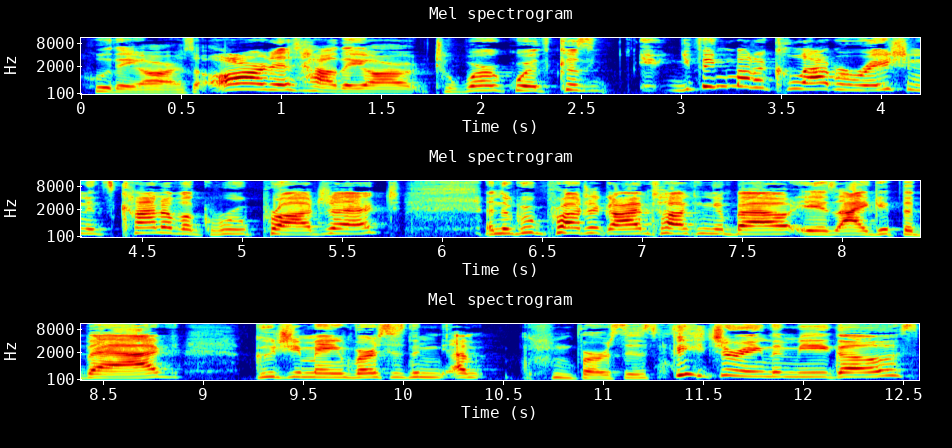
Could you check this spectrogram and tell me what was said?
who they are as an artist, how they are to work with. Because you think about a collaboration, it's kind of a group project. And the group project I'm talking about is I Get the Bag, Gucci Mane versus the, um, versus featuring the Migos.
